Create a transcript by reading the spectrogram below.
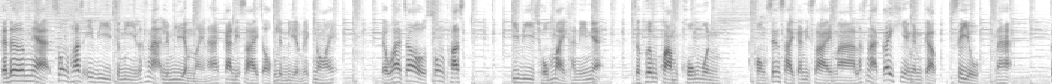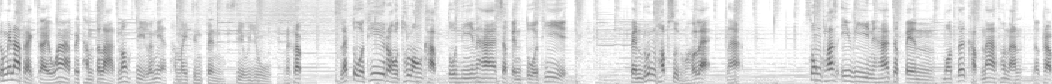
แต่เดิมเนี่ยส่ง plus EV จะมีลักษณะเหลี่ยมๆหน่อยนะการดีไซน์จะออกเหลี่ยมๆเล็กน้อย แต่ว่าเจ้าส่ง plus EV โฉมใหม่คันนี้เนี่ยจะเพิ่มความโค้งมนของเส้นสายการดีไซน์มาลักษณะใกล้เคียงกันกับซีลนะฮะก็ไม่น่าแปลกใจว่าไปทำตลาดนอกจีนแล้วเนี่ยทำไมจึงเป็นซีลยูนะครับและตัวที่เราทดลองขับตัวนี้นะฮะจะเป็นตัวที่เป็นรุ่นท็อปสุดของเขาแหละนะฮะส่ง plus EV นะฮะจะเป็นมอเตอร์ขับหน้าเท่านั้นนะครับ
